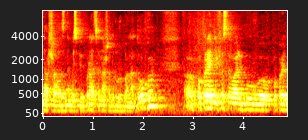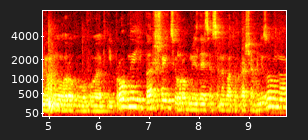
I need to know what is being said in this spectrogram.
наша з ними співпраця, наша дружба надовго. Е, Попередній фестиваль був е, попереднього минулого року був е, такий пробний, перший. Цього року, мені здається, все набагато краще організовано.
